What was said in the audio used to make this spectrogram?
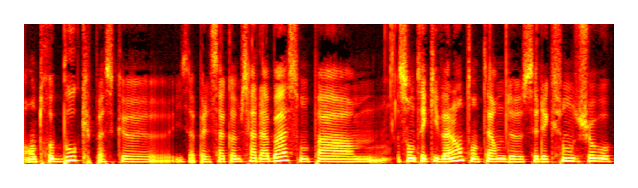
entre books, parce qu'ils appellent ça comme ça là-bas, sont, pas, sont équivalentes en termes de sélection de chevaux.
